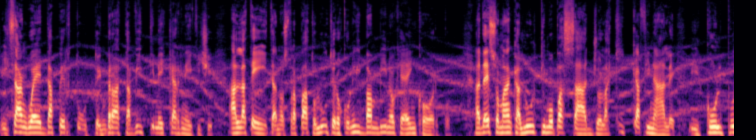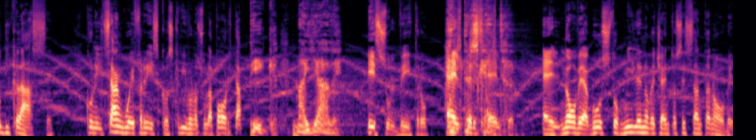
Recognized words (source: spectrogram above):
Il sangue è dappertutto, imbratta vittime e carnefici. Alla Tate hanno strappato l'utero con il bambino che è in corpo. Adesso manca l'ultimo passaggio, la chicca finale, il colpo di classe. Con il sangue fresco scrivono sulla porta Pig, maiale. E sul vetro Helter. Skelter. È il 9 agosto 1969,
